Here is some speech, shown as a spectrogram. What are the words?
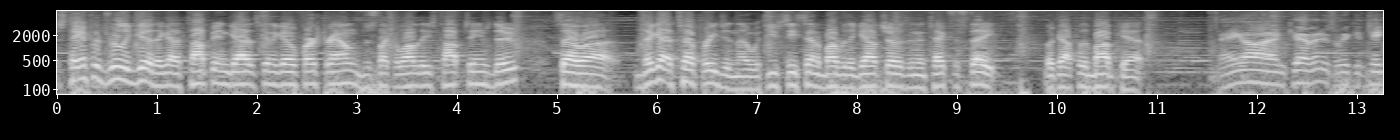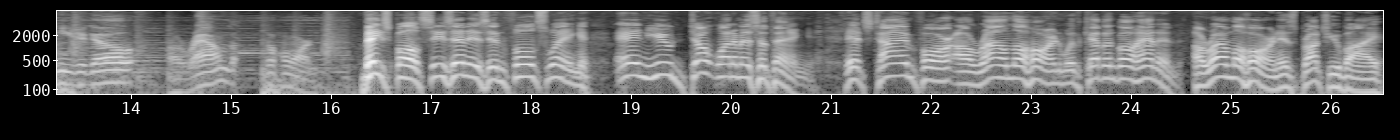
Stanford's really good. They got a top end guy that's going to go first round, just like a lot of these top teams do. So uh, they got a tough region though with UC Santa Barbara, the Gauchos, and then Texas State. Look out for the Bobcats. Hang on, Kevin, as we continue to go around the horn. Baseball season is in full swing, and you don't want to miss a thing. It's time for Around the Horn with Kevin Bohannon. Around the Horn is brought to you by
